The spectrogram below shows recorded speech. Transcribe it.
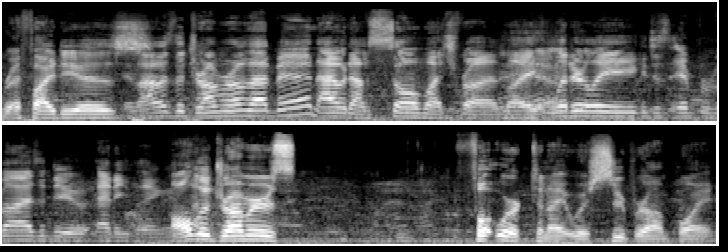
riff ideas. If I was the drummer of that band, I would have so much fun. Like Yeah. literally, you could just improvise and do anything. All the drummers' footwork tonight was super on point.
